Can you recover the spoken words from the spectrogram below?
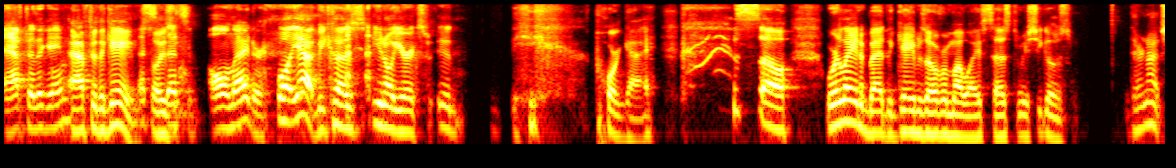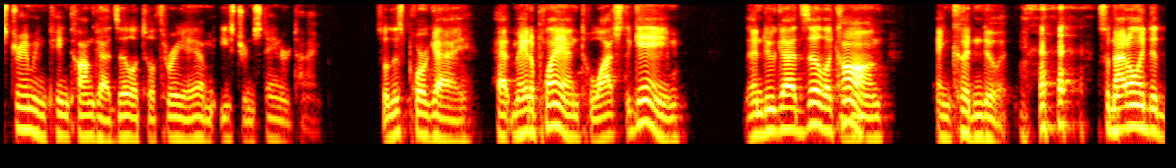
after the game. after the game. That's, so he's that's all nighter. well, yeah, because you know you're ex- he, poor guy. so we're laying in bed. The game's over. My wife says to me, she goes, "They're not streaming King Kong Godzilla till 3 a.m. Eastern Standard Time." So this poor guy had made a plan to watch the game, then do Godzilla Kong, and couldn't do it. So not only did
